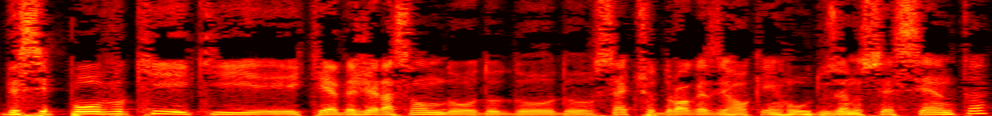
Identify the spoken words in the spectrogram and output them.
desse povo que, que, que é da geração do, do, do, do sexo, drogas e rock and roll dos anos 60,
